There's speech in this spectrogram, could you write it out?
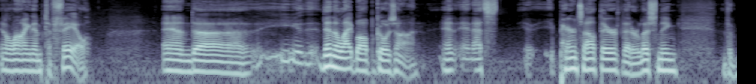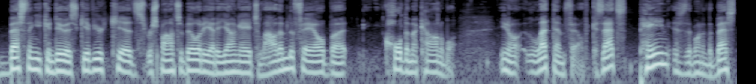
and allowing them to fail, and uh, then the light bulb goes on, and and that's parents out there that are listening. The best thing you can do is give your kids responsibility at a young age, allow them to fail, but hold them accountable. You know, let them fail because that's pain is the, one of the best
